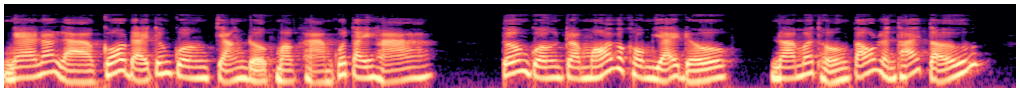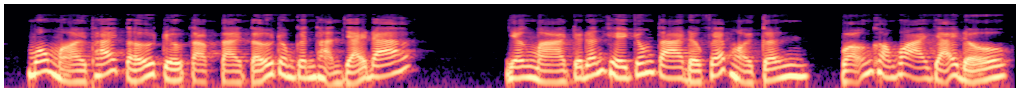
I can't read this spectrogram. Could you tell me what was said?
nghe nói là Cố đại tướng quân chặn được mật hàm của Tây Hạ, tướng quân trầm mối và không giải được, nên mới thượng tấu lên thái tử, muốn mời thái tử triệu tập tài tử trong kinh thành giải đáp. Nhưng mà cho đến khi chúng ta được phép hồi kinh, vẫn không có ai giải được.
